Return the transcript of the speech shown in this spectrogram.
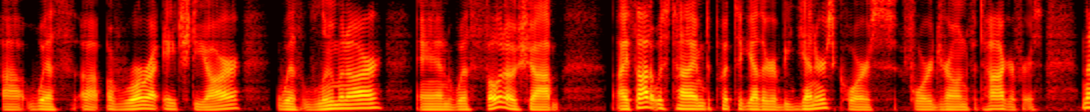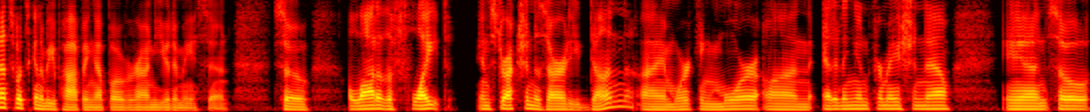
uh, with uh, Aurora HDR, with Luminar, and with Photoshop. I thought it was time to put together a beginner's course for drone photographers. And that's what's going to be popping up over on Udemy soon. So, a lot of the flight instruction is already done. I am working more on editing information now. And so,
